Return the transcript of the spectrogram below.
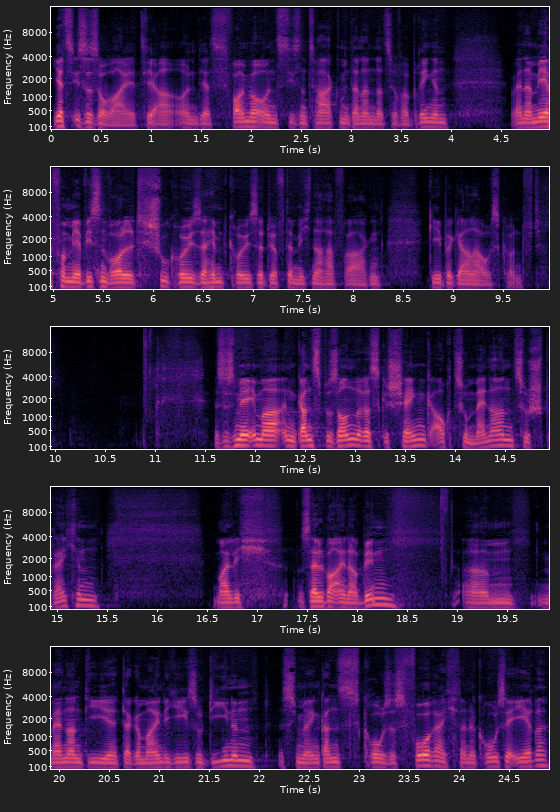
jetzt ist es soweit, ja. Und jetzt freuen wir uns, diesen Tag miteinander zu verbringen. Wenn ihr mehr von mir wissen wollt, Schuhgröße, Hemdgröße, dürft ihr mich nachher fragen. Gebe gerne Auskunft. Es ist mir immer ein ganz besonderes Geschenk, auch zu Männern zu sprechen, weil ich selber einer bin. Ähm, Männern, die der Gemeinde Jesu dienen, ist mir ein ganz großes Vorrecht, eine große Ehre.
